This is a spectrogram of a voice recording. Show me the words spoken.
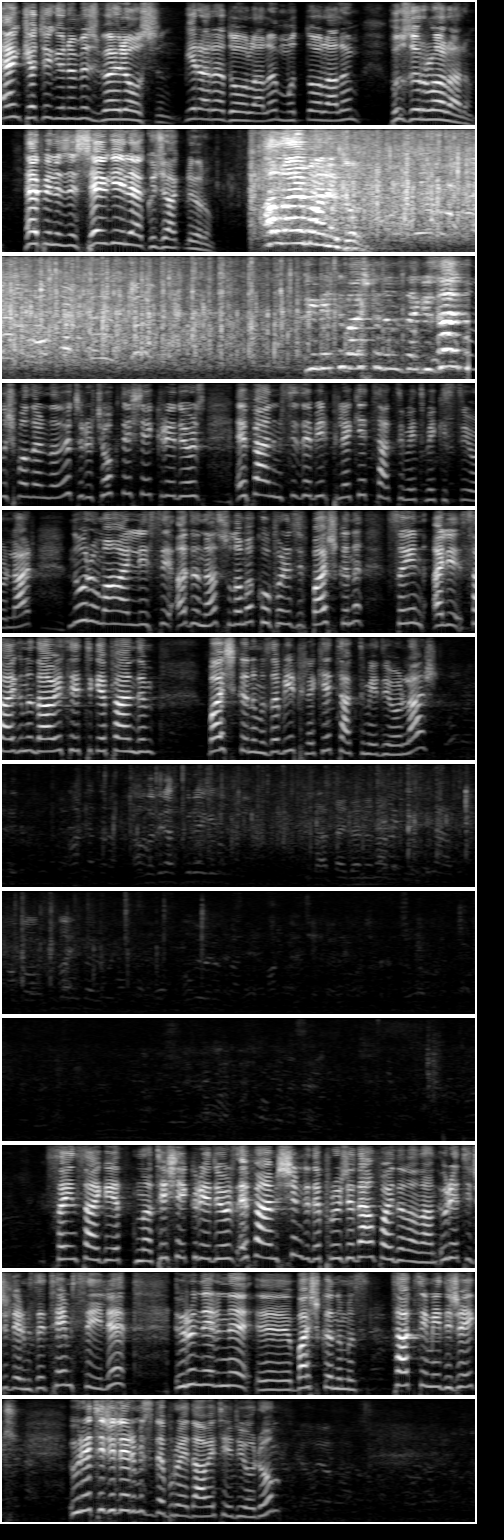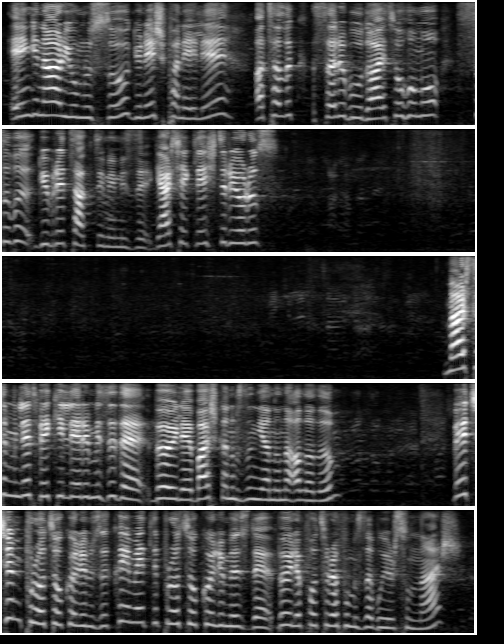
en kötü günümüz böyle olsun. Bir arada olalım, mutlu olalım, huzurlu olalım. Hepinizi sevgiyle kucaklıyorum. Allah'a emanet olun. Kıymetli başkanımıza güzel konuşmalarından ötürü çok teşekkür ediyoruz. Efendim size bir plaket takdim etmek istiyorlar. Nuru Mahallesi adına Sulama Kooperatif Başkanı Sayın Ali Saygın'ı davet ettik efendim. Başkanımıza bir plaket takdim ediyorlar. Sayın Saygı'na teşekkür ediyoruz. Efendim şimdi de projeden faydalanan üreticilerimize temsili ürünlerini e, başkanımız takdim edecek. Üreticilerimizi de buraya davet ediyorum. Enginar yumrusu, güneş paneli, atalık sarı buğday tohumu, sıvı gübre takdimimizi gerçekleştiriyoruz. Mersin milletvekillerimizi de böyle başkanımızın yanına alalım. Ve tüm protokolümüzü, kıymetli protokolümüzde böyle fotoğrafımızla buyursunlar.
